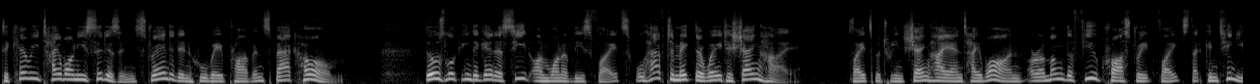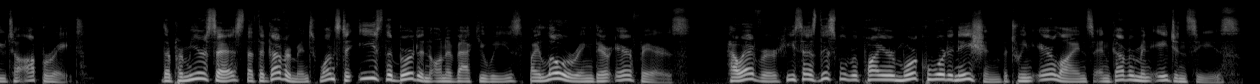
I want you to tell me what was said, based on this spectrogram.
to carry Taiwanese citizens stranded in Hubei province back home. Those looking to get a seat on one of these flights will have to make their way to Shanghai. Flights between Shanghai and Taiwan are among the few cross strait flights that continue to operate. The premier says that the government wants to ease the burden on evacuees by lowering their airfares. However, he says this will require more coordination between airlines and government agencies.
